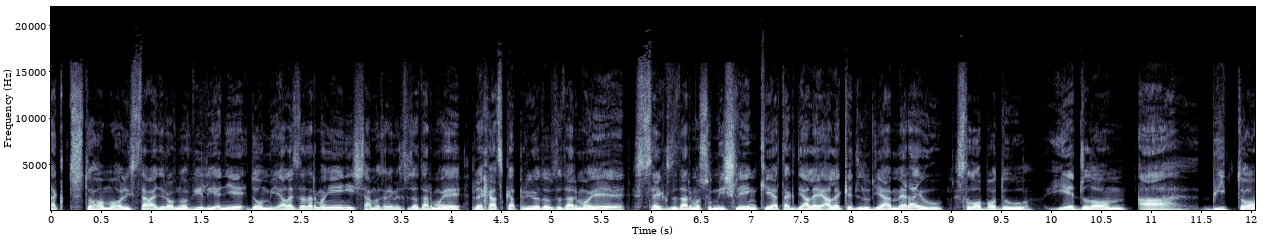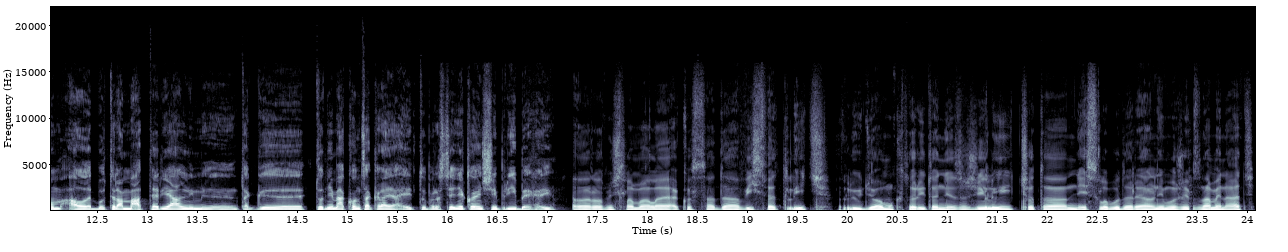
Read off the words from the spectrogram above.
tak z toho mohli stavať rovno vily a nie domy. Ale zadarmo nie je nič samozrejme. Zadarmo je prechádzka prírodou, zadarmo je sex, zadarmo sú myšlienky a tak ďalej. Ale keď ľudia merajú slobodu jedlom a bytom, alebo teda materiálnym, e, tak e, to nemá konca kraja, hej. To proste je nekonečný príbeh, hej. Rozmýšľam ale, ako sa dá vysvetliť ľuďom, ktorí to nezažili, čo tá nesloboda reálne môže znamenať.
